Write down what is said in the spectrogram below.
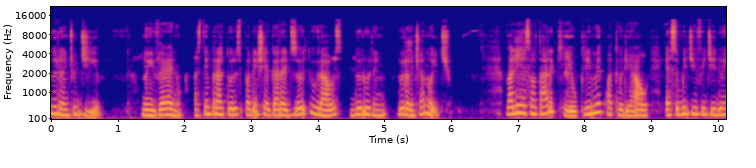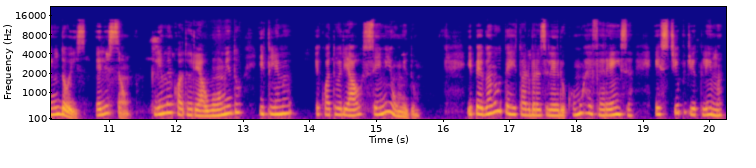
durante o dia. No inverno, as temperaturas podem chegar a 18 graus durante a noite. Vale ressaltar que o clima equatorial é subdividido em dois. Eles são clima equatorial úmido e clima equatorial semiúmido. E pegando o território brasileiro como referência, esse tipo de clima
